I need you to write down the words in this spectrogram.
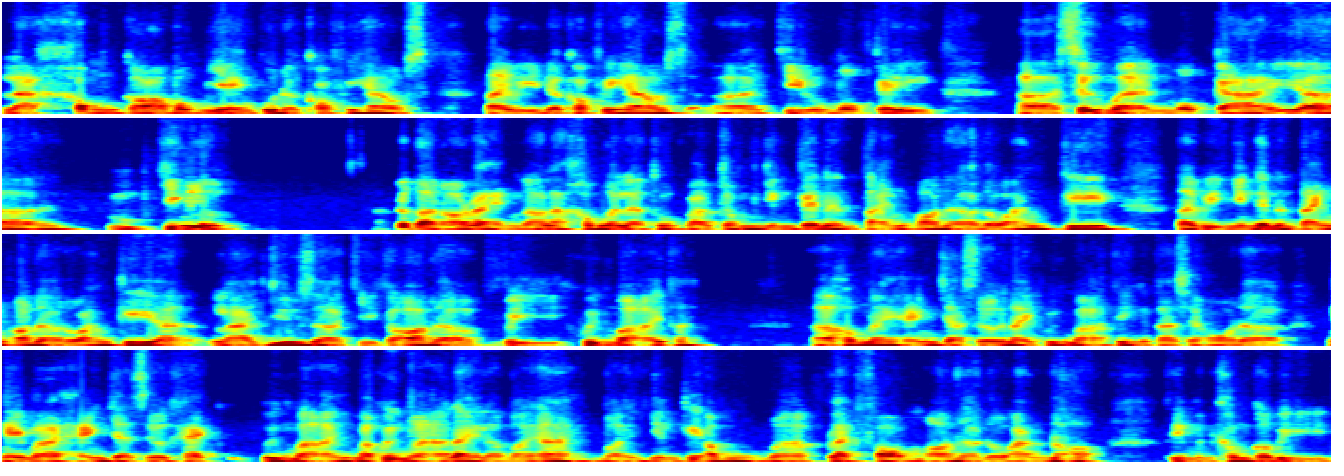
là không có bóng dáng của The Coffee House. Tại vì The Coffee House uh, chịu một cái uh, sứ mệnh một cái uh, chiến lược rất là rõ ràng đó là không có lệ thuộc vào trong những cái nền tảng order đồ ăn kia. Tại vì những cái nền tảng order đồ ăn kia á, là user chỉ có order vì khuyến mãi thôi à, hôm nay hãng trà sữa này khuyến mãi thì người ta sẽ order. Ngày mai hãng trà sữa khác khuyến mãi. Mà khuyến mãi ở đây là bởi ai? Bởi những cái ông uh, platform order đồ ăn đó. Thì mình không có bị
